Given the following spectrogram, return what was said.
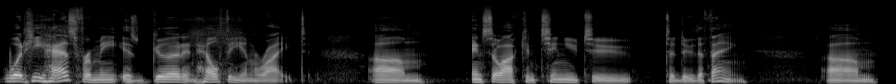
what He has for me is good and healthy and right, um, and so I continue to to do the thing. Um,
